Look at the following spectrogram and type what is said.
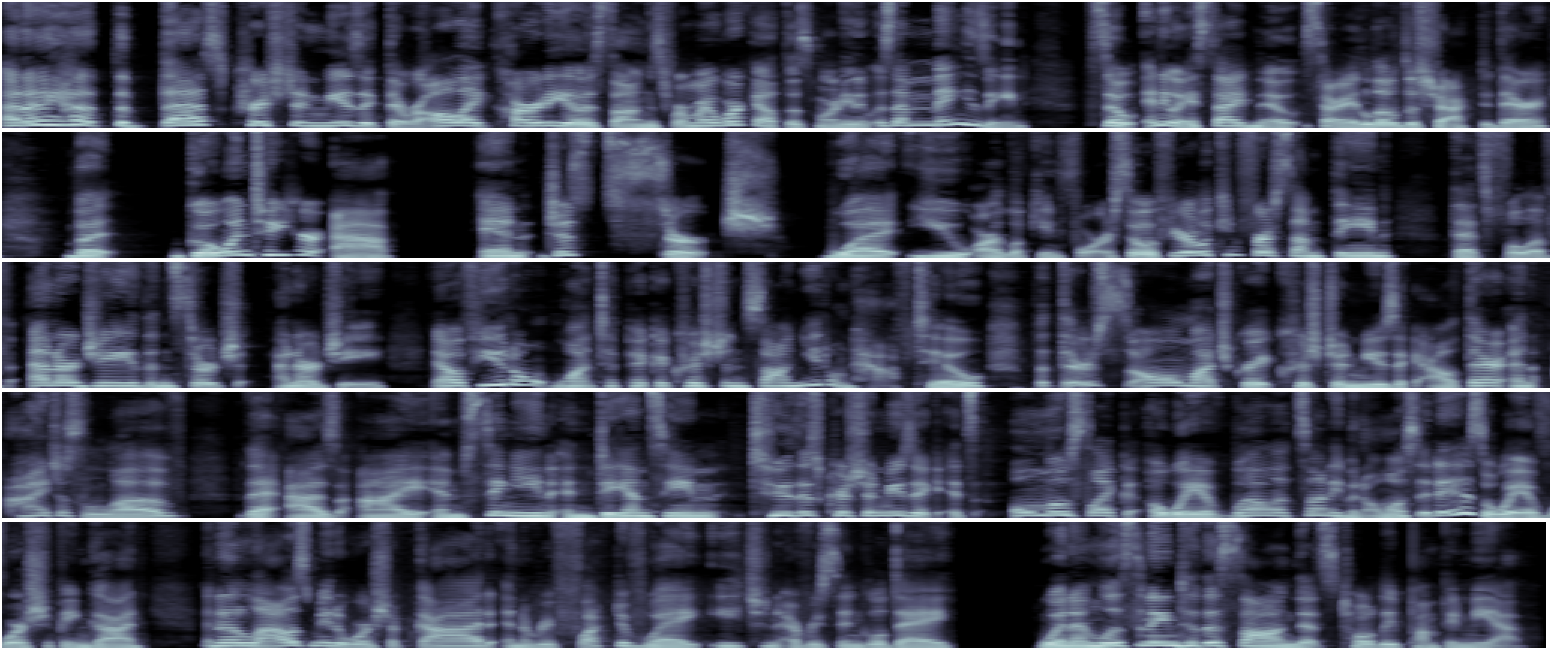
and I had the best Christian music that were all like cardio songs for my workout this morning. It was amazing. So, anyway, side note, sorry, a little distracted there, but go into your app and just search what you are looking for. So, if you're looking for something that's full of energy, then search energy. Now, if you don't want to pick a Christian song, you don't have to, but there's so much great Christian music out there. And I just love that as I am singing and dancing to this Christian music, it's almost like a way of, well, it's not even almost, it is a way of worshiping God. And it allows me to worship God in a reflective way each and every single day when I'm listening to the song that's totally pumping me up.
